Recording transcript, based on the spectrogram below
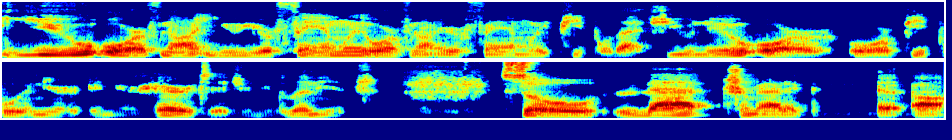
you, or if not you, your family, or if not your family, people that you knew, or or people in your in your heritage and your lineage. So that traumatic uh,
